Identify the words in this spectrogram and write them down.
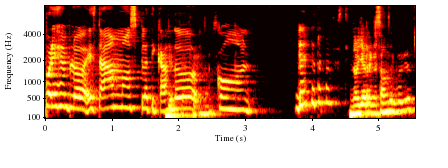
por ejemplo, estábamos platicando con... ¿Ya, te acordaste? No, ya regresamos del podcast.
